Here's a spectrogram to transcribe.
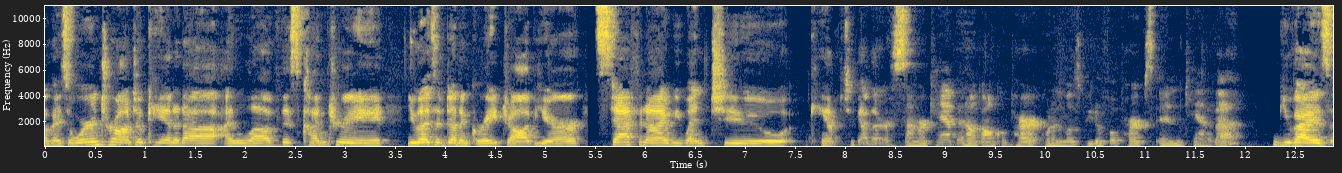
Okay, so we're in Toronto, Canada. I love this country. You guys have done a great job here. Steph and I, we went to camp together. Summer camp in Algonquin Park, one of the most beautiful parks in Canada. You guys,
